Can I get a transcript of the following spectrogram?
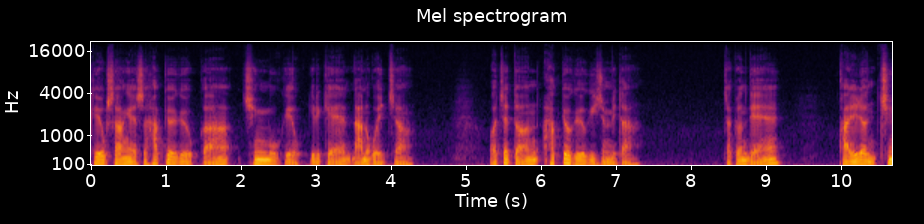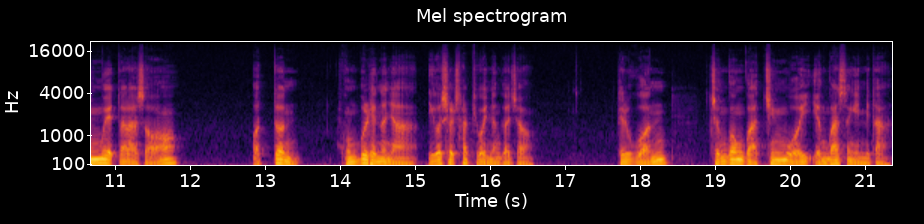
교육사항에서 학교교육과 직무교육 이렇게 나누고 있죠. 어쨌든 학교 교육 위주입니다. 자, 그런데 관련 직무에 따라서 어떤 공부를 했느냐 이것을 살피고 있는 거죠. 결국은 전공과 직무의 연관성입니다.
